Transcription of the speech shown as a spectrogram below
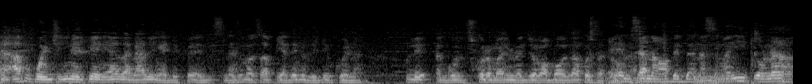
Alafu point nyingine pia ni other having a defense. Lazima sasa pia then of the day kuwe na ule goal scorer mali unajua mabao zako zitatoka msana wabebe anasema hii tona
